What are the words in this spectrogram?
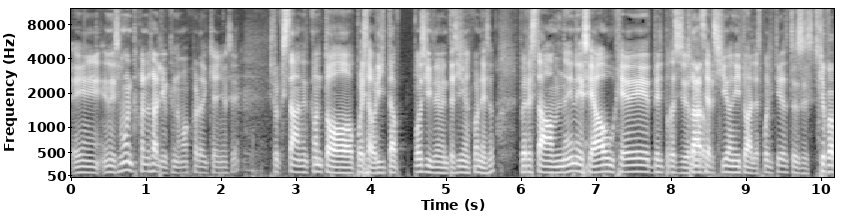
eh, en ese momento cuando salió, que no me acuerdo en qué año sé, creo que estaban con todo, pues ahorita posiblemente sigan con eso, pero estaban en ese auge de- del proceso Claro. de reinserción y todas las políticas, entonces Es que fue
